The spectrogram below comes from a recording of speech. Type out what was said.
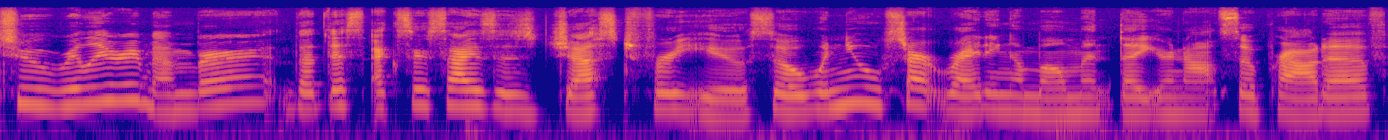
to really remember that this exercise is just for you. So when you start writing a moment that you're not so proud of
